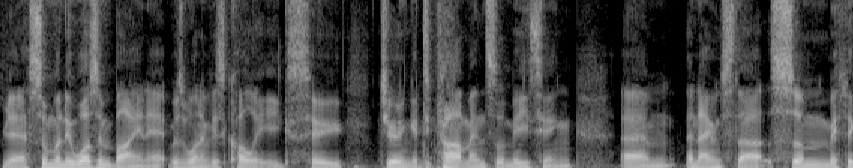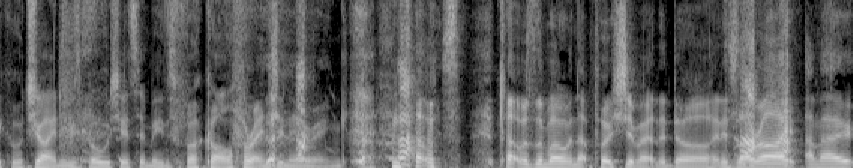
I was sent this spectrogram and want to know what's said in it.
Yeah, someone who wasn't buying it was one of his colleagues who, during a departmental meeting, um, announced that some mythical Chinese bullshitter means fuck all for engineering. and that was that was the moment that pushed him out the door. And he's like, right, I'm out.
